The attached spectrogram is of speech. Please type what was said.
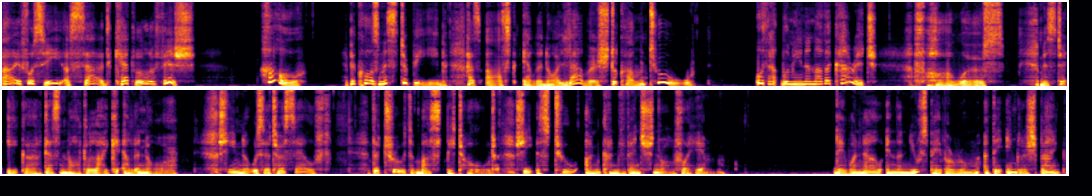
I foresee a sad kettle of fish. How? Because Mr. Beebe has asked Eleanor Lavish to come too. Oh, that will mean another carriage. Far worse. Mr. Eager does not like Eleanor. She knows it herself. The truth must be told. She is too unconventional for him. They were now in the newspaper room at the English Bank.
